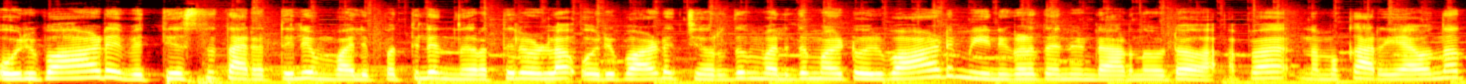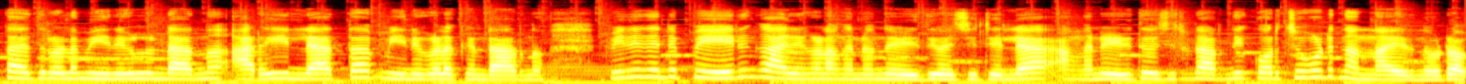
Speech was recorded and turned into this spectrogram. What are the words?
ഒരുപാട് വ്യത്യസ്ത തരത്തിലും വലിപ്പത്തിലും നിറത്തിലുള്ള ഒരുപാട് ചെറുതും വലുതുമായിട്ട് ഒരുപാട് മീനുകൾ തന്നെ ഉണ്ടായിരുന്നു കേട്ടോ. അപ്പോൾ നമുക്കറിയാവുന്ന തരത്തിലുള്ള മീനുകൾ ഉണ്ടായിരുന്നു അറിയില്ലാത്ത മീനുകളൊക്കെ ഉണ്ടായിരുന്നു. പിന്നെ ഇതിന്റെ പേരും കാര്യങ്ങളും അങ്ങനെ ഒന്നും എഴുതി വെച്ചിട്ടില്ല. അങ്ങനെ എഴുതി വെച്ചിട്ടുണ്ടായിരുന്നെങ്കിൽ കുറച്ചുകൂടി നന്നായിരുന്നു കേട്ടോ.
